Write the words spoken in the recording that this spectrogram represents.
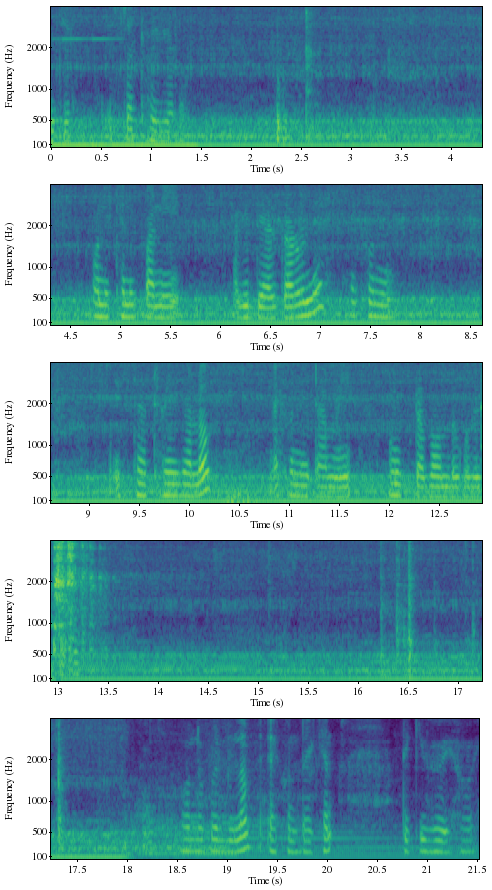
এই যে স্টার্ট হয়ে গেল। অনেকখানি পানি আগে দেওয়ার কারণে এখন স্টার্ট হয়ে গেল। এখন এটা আমি মুখটা বন্ধ করে দেবো বন্ধ করে দিলাম। এখন দেখেন এটা কীভাবে হয়।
